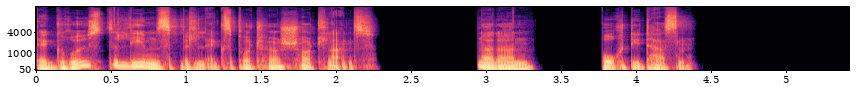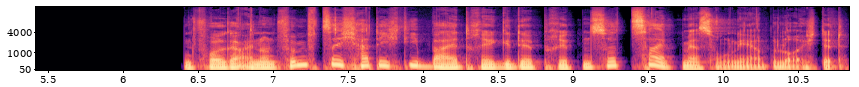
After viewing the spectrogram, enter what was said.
der größte Lebensmittelexporteur Schottlands. Na dann, hoch die Tassen. In Folge 51 hatte ich die Beiträge der Briten zur Zeitmessung näher beleuchtet.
